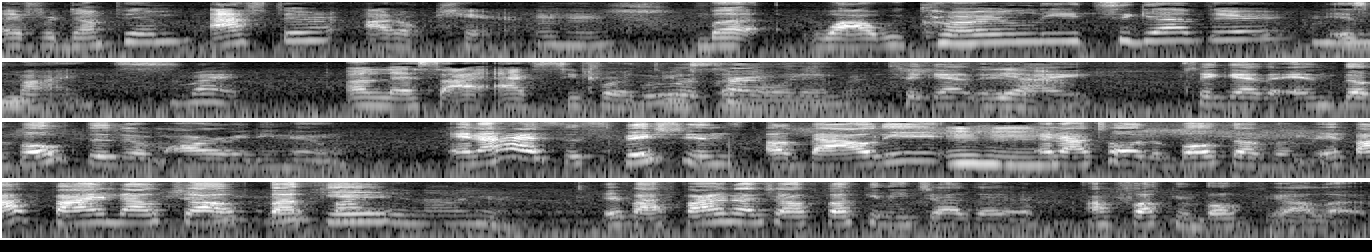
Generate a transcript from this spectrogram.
ever dump him after, I don't care. Mm-hmm. But while we currently together, is Mhm. mine. right. Unless I ask you for a we were threesome or whatever. together, Yeah. like together, and the both of them already knew. And I had suspicions about it, Mhm. and I told the both of them, if I find out y'all fucking, if I find out y'all fucking each other, I'm fucking both of y'all up.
